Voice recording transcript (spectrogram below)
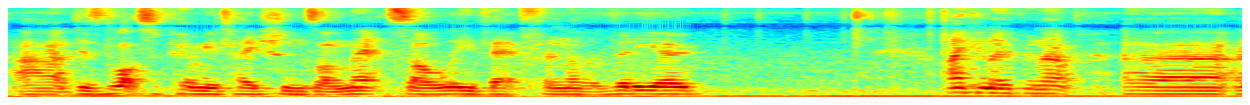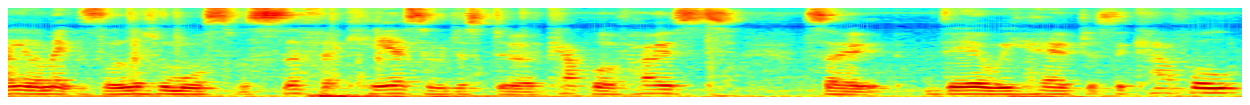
Uh, there's lots of permutations on that, so I'll leave that for another video. I can open up, uh, I'm going to make this a little more specific here, so we just do a couple of hosts. So there we have just a couple.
